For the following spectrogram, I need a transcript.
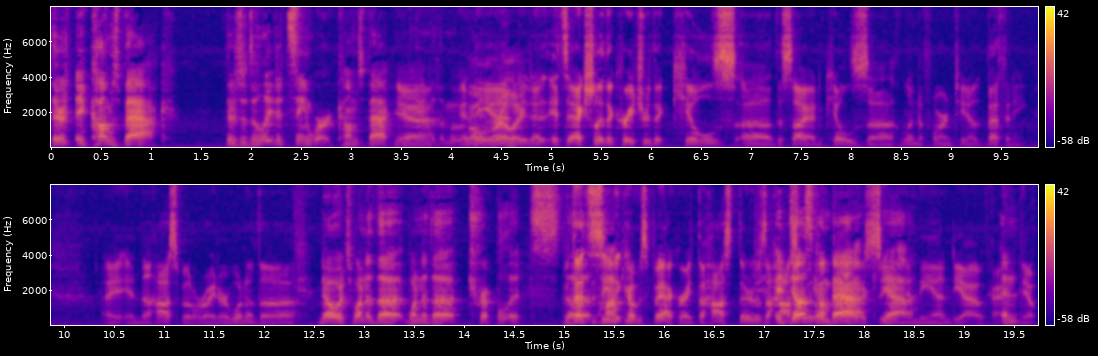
There, it comes back. There's a deleted scene where it comes back near the end of the movie. in the end, it- it's actually the creature that kills uh, the Scion, kills uh, Linda Fiorentino, Bethany, uh, in the hospital, right? Or one of the. No, it's one of the one of the triplets. But that's the scene hockey- that comes back, right? The hos- There's a It does come back, scene yeah. In the end, yeah, okay. And yep.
